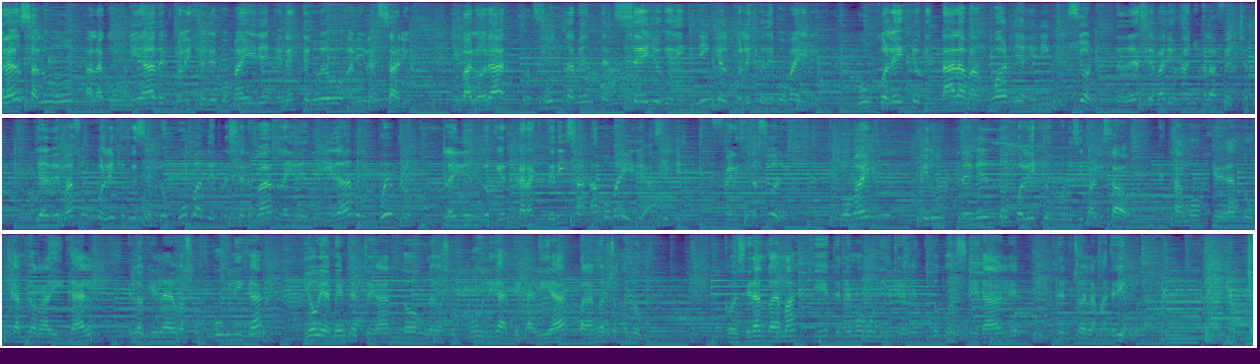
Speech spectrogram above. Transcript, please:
gran saludo a la comunidad del Colegio de Pomaire en este nuevo aniversario y valorar profundamente el sello que distingue al Colegio de Pomaire, un colegio que está a la vanguardia en inclusión desde hace varios años a la fecha y además un colegio que se preocupa de preservar la identidad del pueblo, lo que caracteriza a Pomaire. Así que felicitaciones. Pomaire tiene un tremendo colegio municipalizado. Estamos generando un cambio radical en lo que es la educación pública y obviamente entregando una educación pública de calidad para nuestros alumnos, considerando además que tenemos un incremento considerable dentro de la matrícula.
